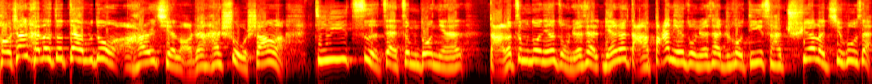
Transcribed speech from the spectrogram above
老詹来了都带不动，而且老詹还受伤了。第一次在这么多年打了这么多年总决赛，连着打了八年总决赛之后，第一次还缺了季后赛。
